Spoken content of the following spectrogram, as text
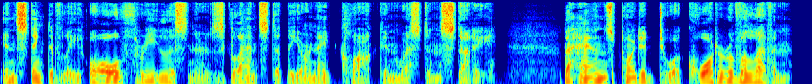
Instinctively, all three listeners glanced at the ornate clock in Weston's study. The hands pointed to a quarter of eleven.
